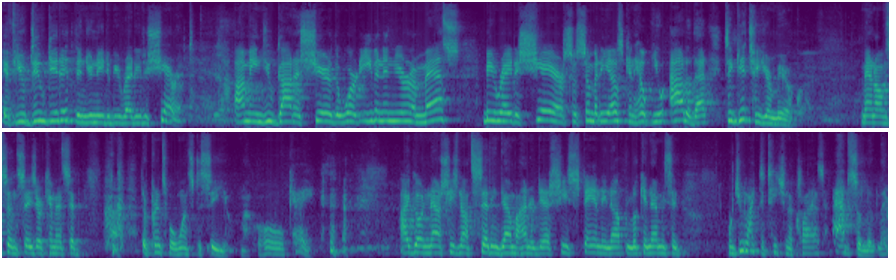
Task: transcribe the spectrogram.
If you do get it, then you need to be ready to share it. I mean, you got to share the word. Even in you're a mess, be ready to share so somebody else can help you out of that to get to your miracle. Man, all of a sudden, Cesar came in and said, The principal wants to see you. I'm like, okay. I go, now she's not sitting down behind her desk. She's standing up, looking at me, said, Would you like to teach in a class? Absolutely.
